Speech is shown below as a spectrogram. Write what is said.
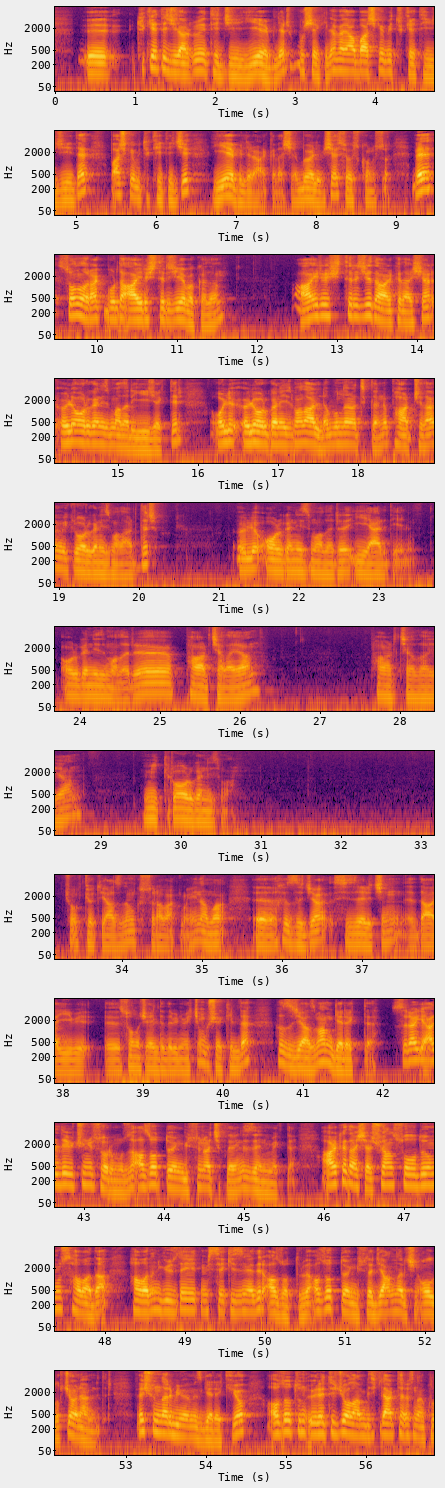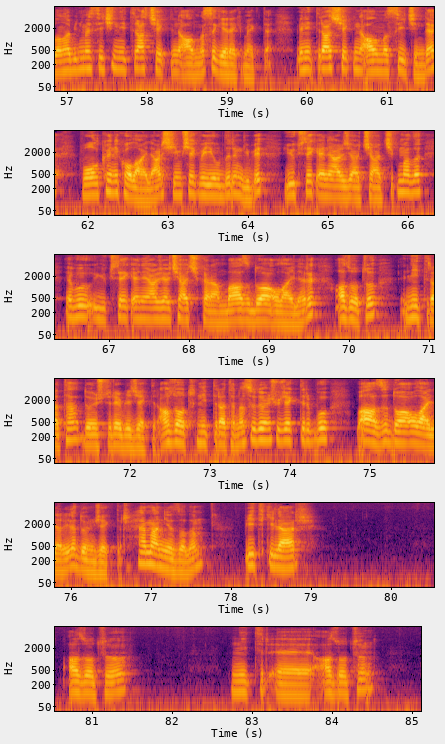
e, tüketiciler üreticiyi yiyebilir bu şekilde veya başka bir tüketiciyi de başka bir tüketici yiyebilir arkadaşlar. Böyle bir şey söz konusu. Ve son olarak burada ayrıştırıcıya bakalım. Ayrıştırıcı da arkadaşlar ölü organizmaları yiyecektir. Ölü, ölü organizmalarla bunların atıklarını parçalayan mikroorganizmalardır. Ölü organizmaları yer diyelim. Organizmaları parçalayan parçalayan mikroorganizma. Çok kötü yazdım kusura bakmayın ama e, hızlıca sizler için daha iyi bir e, sonuç elde edebilmek için bu şekilde hızlıca yazmam gerekti. Sıra geldi üçüncü sorumuza azot döngüsünü açıklayınız denilmekte. Arkadaşlar şu an soluduğumuz havada havanın %78'i nedir? Azottur ve azot döngüsü de canlılar için oldukça önemlidir. Ve şunları bilmemiz gerekiyor. Azotun üretici olan bitkiler tarafından kullanabilmesi için nitrat şeklini alması gerekmekte. Ve nitrat şeklini alması için de volkanik olaylar, şimşek ve yıldırım gibi yüksek enerji açığa çıkmalı. Ve bu yüksek enerji açığa çıkaran bazı doğa olayları azotu nitrata dönüştürebilecektir. Azot nitrata nasıl dönüşecektir? Bu bazı doğa olaylarıyla dönecektir. Hemen yazalım. Bitkiler azotu nitr, e, azotun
